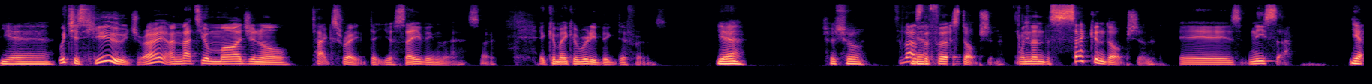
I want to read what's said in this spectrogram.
Yeah. which is huge, right? And that's your marginal tax rate that you're saving there. So it can make a really big difference. Yeah. For sure. So that's Yeah. the first option. And then the second option is NISA. Yeah.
